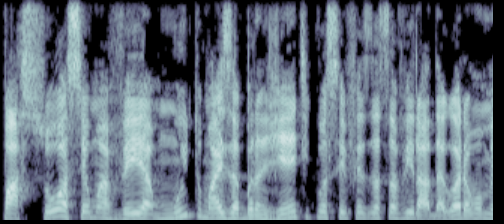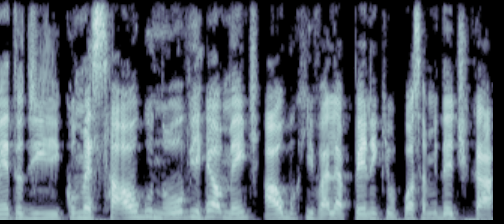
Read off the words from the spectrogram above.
passou a ser uma veia muito mais abrangente que você fez essa virada. Agora é momento de começar algo novo e realmente algo que vale a pena e que eu possa me dedicar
